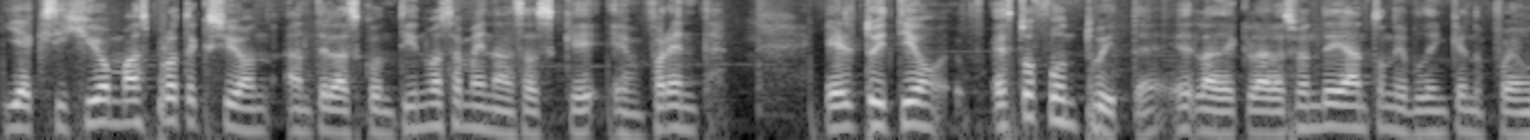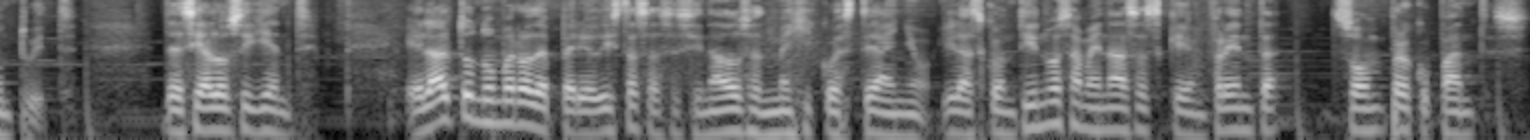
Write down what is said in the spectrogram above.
y exigió más protección ante las continuas amenazas que enfrenta. Él tuiteó, esto fue un tweet, ¿eh? la declaración de Anthony Blinken fue un tweet. Decía lo siguiente, el alto número de periodistas asesinados en México este año y las continuas amenazas que enfrenta son preocupantes.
